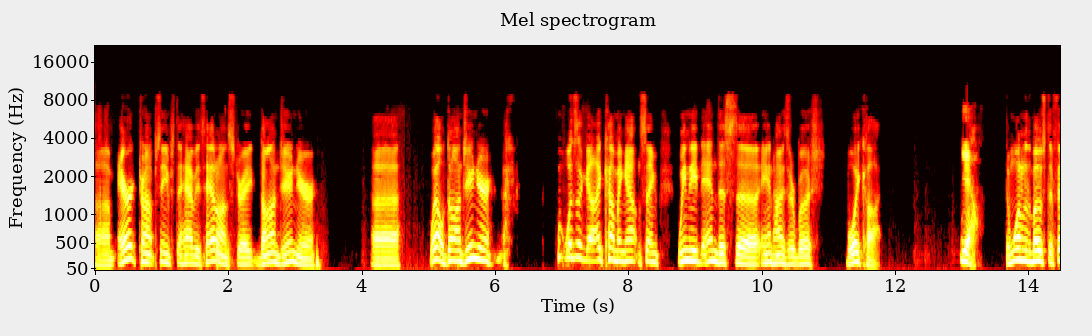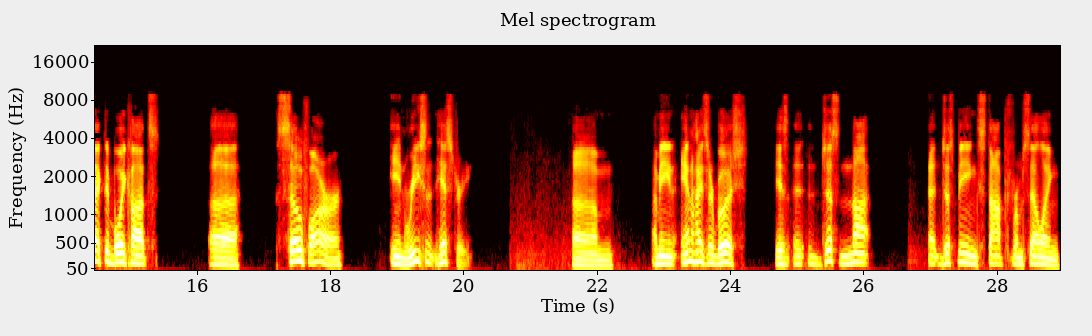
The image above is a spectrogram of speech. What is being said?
Um, Eric Trump seems to have his head on straight. Don Jr. Uh, well, Don Jr. was a guy coming out and saying we need to end this uh, Anheuser Busch boycott. Yeah. The one of the most effective boycotts uh, so far in recent history. Um, I mean, Anheuser-Busch is uh, just not uh, just being stopped from selling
